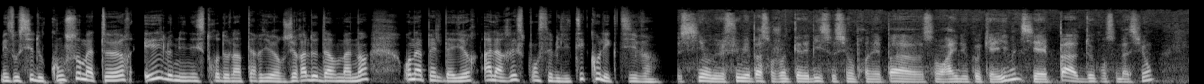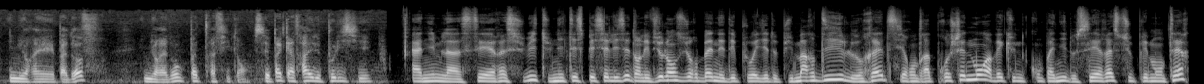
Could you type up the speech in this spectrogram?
mais aussi de consommateurs. Et le ministre de l'Intérieur, Gérald Darmanin, en appelle d'ailleurs à la responsabilité collective. Si on ne fumait pas son joint de cannabis si on ne prenait pas son rail de cocaïne, s'il n'y avait pas de consommation, il n'y aurait pas d'offres, il n'y aurait donc pas de trafiquants. Ce n'est pas qu'un travail de policier. Anime la CRS 8, unité spécialisée dans les violences urbaines, est déployée depuis mardi. Le RAID s'y rendra prochainement avec une compagnie de CRS supplémentaire.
